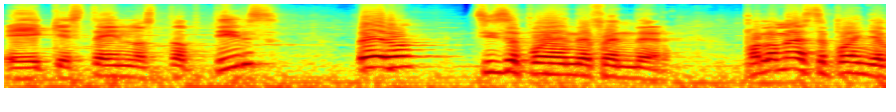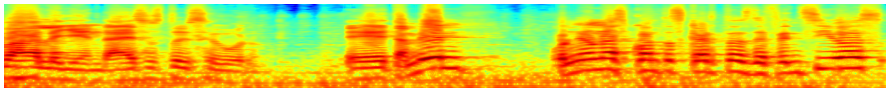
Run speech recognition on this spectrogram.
eh, que esté en los top tiers. Pero sí se pueden defender. Por lo menos te pueden llevar a leyenda, eso estoy seguro. Eh, también poner unas cuantas cartas defensivas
